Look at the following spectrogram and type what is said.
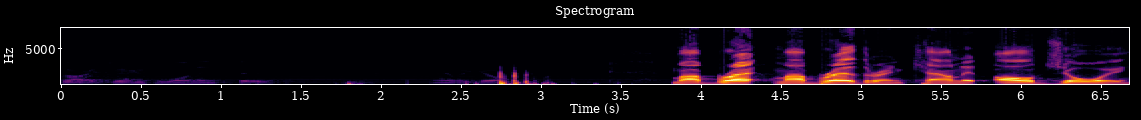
Sorry, James 1 and 2. There we go. My, bre- my brethren, count it all joy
